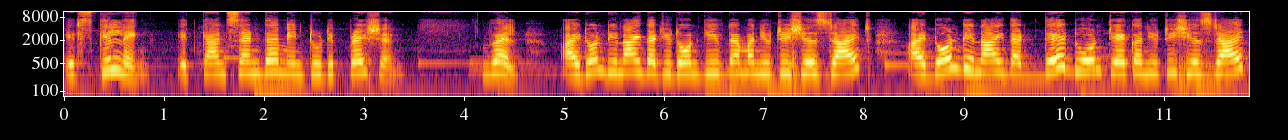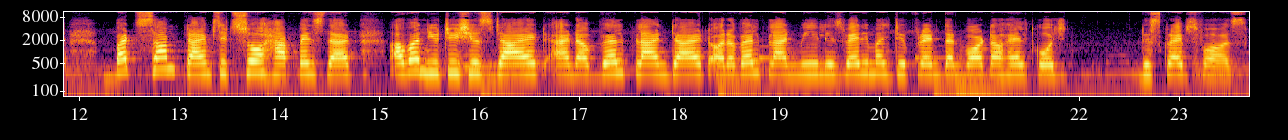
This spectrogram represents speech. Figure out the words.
It's killing, it can send them into depression. Well, I don't deny that you don't give them a nutritious diet. I don't deny that they don't take a nutritious diet, but sometimes it so happens that our nutritious diet and a well planned diet or a well planned meal is very much different than what a health coach describes for us.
